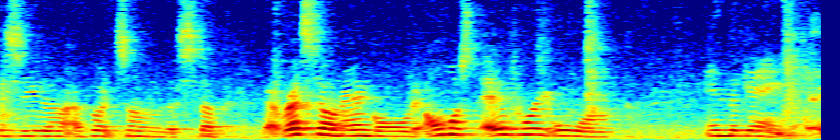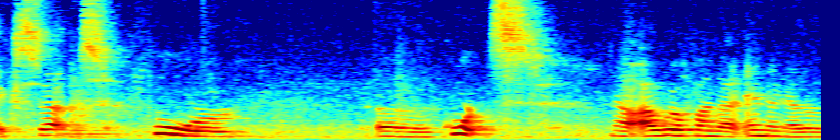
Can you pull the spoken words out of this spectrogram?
you see, uh, I put some of this stuff, got redstone and gold, almost every ore in the game, except for uh, quartz. Now I will find that in another,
